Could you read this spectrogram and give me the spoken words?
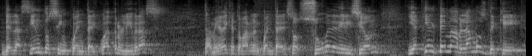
de las 154 libras. También hay que tomarlo en cuenta eso. Sube de división. Y aquí el tema hablamos de que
